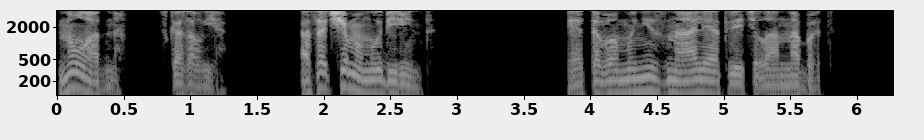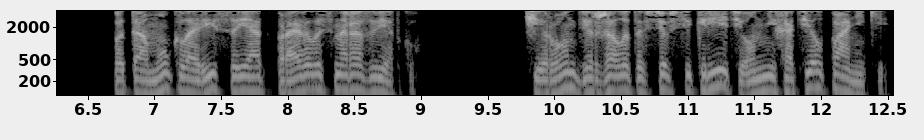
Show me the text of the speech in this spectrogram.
«Ну ладно», — сказал я. «А зачем им лабиринт?» «Этого мы не знали», — ответила Аннабет. «Потому Клариса и отправилась на разведку. Херон держал это все в секрете, он не хотел паники.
